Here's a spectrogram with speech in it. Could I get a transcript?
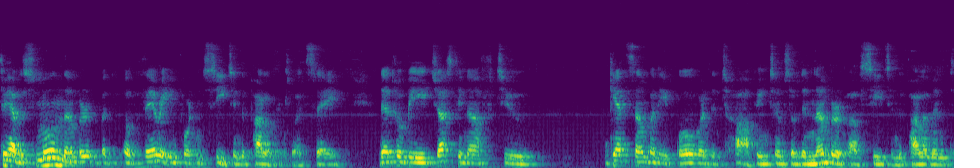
To have a small number but of very important seats in the parliament, let's say, that will be just enough to get somebody over the top in terms of the number of seats in the parliament,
